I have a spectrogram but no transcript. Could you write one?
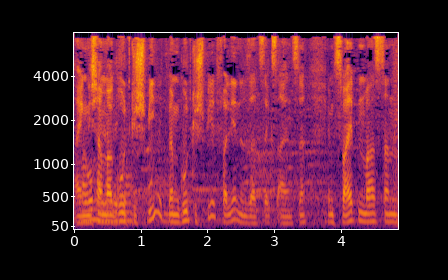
Eigentlich Warum haben wir gut gespielt. Wir haben gut gespielt, verlieren den Satz 6-1. Ne? Im zweiten war es dann,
